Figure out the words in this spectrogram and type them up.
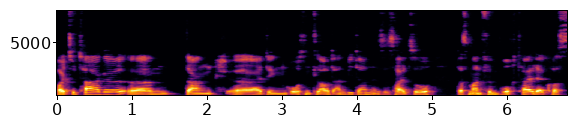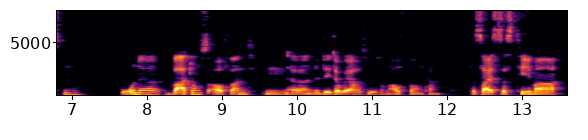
Heutzutage, ähm, dank äh, den großen Cloud-Anbietern, ist es halt so, dass man für einen Bruchteil der Kosten ohne Wartungsaufwand äh, eine Data Warehouse-Lösung aufbauen kann. Das heißt, das Thema,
